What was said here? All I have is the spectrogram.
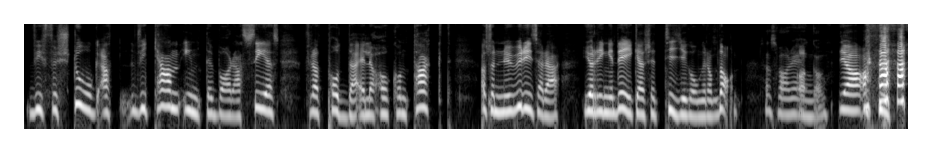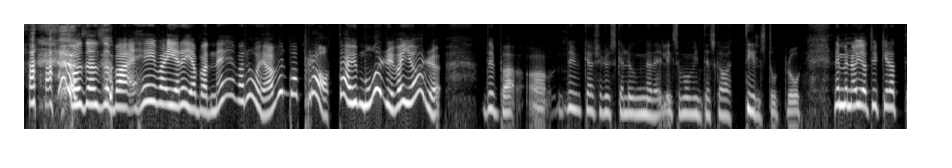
vi förstod att vi kan inte bara ses för att podda eller ha kontakt. Alltså nu är det ju så här, jag ringer dig kanske tio gånger om dagen. Sen svarade jag en gång. Ja. och sen så bara, hej vad är det? Jag bara, nej vadå? Jag vill bara prata. Hur mår du? Vad gör du? Du bara, "Ja, nu kanske du ska lugna dig liksom om vi inte ska ha ett till stort bråk. Nej men jag tycker att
